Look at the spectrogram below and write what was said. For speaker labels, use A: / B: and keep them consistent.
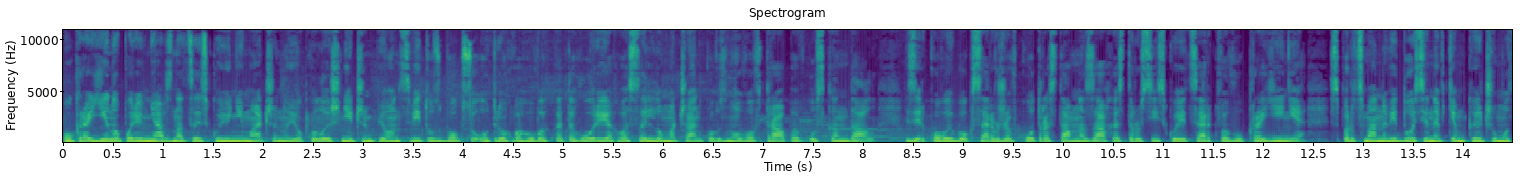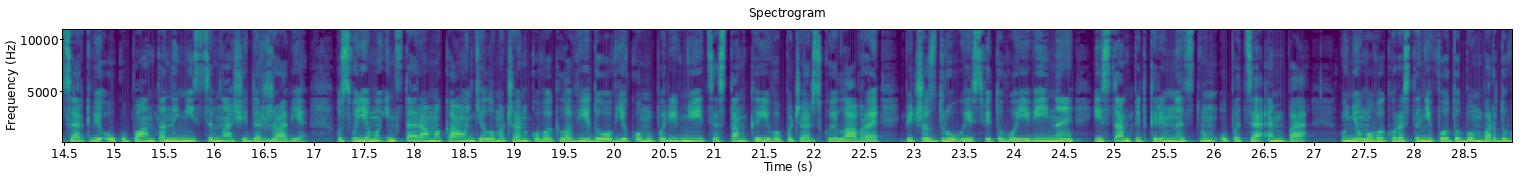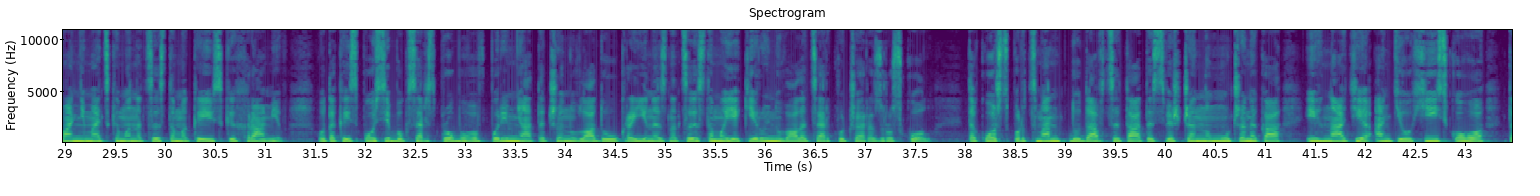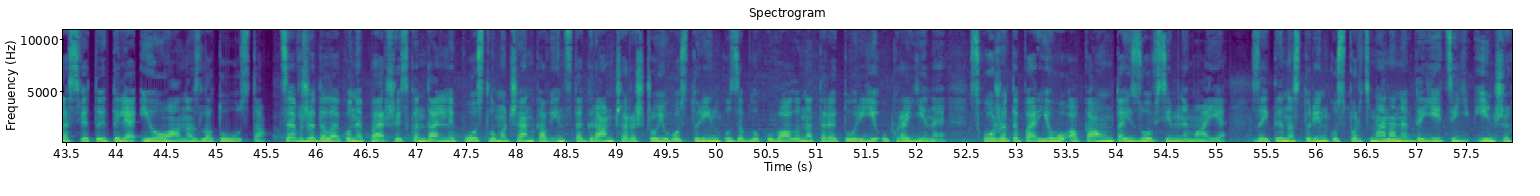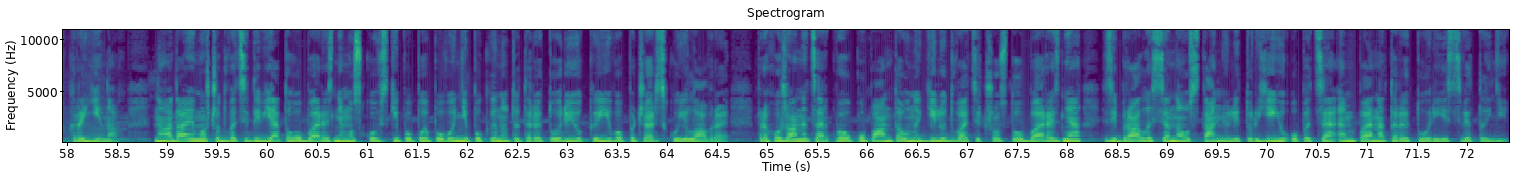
A: Україну порівняв з нацистською Німеччиною. Колишній чемпіон світу з боксу у трьох вагових категоріях Василь Ломаченков знову втрапив у скандал. Зірковий боксер вже вкотре став на захист російської церкви в Україні. Спортсменові досі не втямки, чому церкві окупанта не місце в нашій державі. У своєму інстаграм-акаунті Ломаченко виклав відео, в якому порівнюється стан Києво-Печерської лаври під час Другої світової війни і стан під керівництвом УПЦ МП. У ньому використані фото бомбардувань німецькими нацистами київських храмів. У такий спосіб боксер спробував порівняти чинну владу України з нацистами, які руйнували церкву через розкол. Також спортсмен додав цитати священномученика Ігнатія Антіохійського та святителя Іоанна Златоуста. Це вже далеко не перший скандальний пост Ломаченка в інстаграм, через що його сторінку заблокували на території України. Схоже, тепер його акаунта й зовсім немає. Зайти на сторінку спортсмена не вдається й в інших країнах. Нагадаємо, що 29 березня московські попи повинні покинути територію Києво-Печерської лаври. Прихожани церкви окупанта у неділю 26 березня зібралися на останню літургію ОПЦ МП на території святині.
